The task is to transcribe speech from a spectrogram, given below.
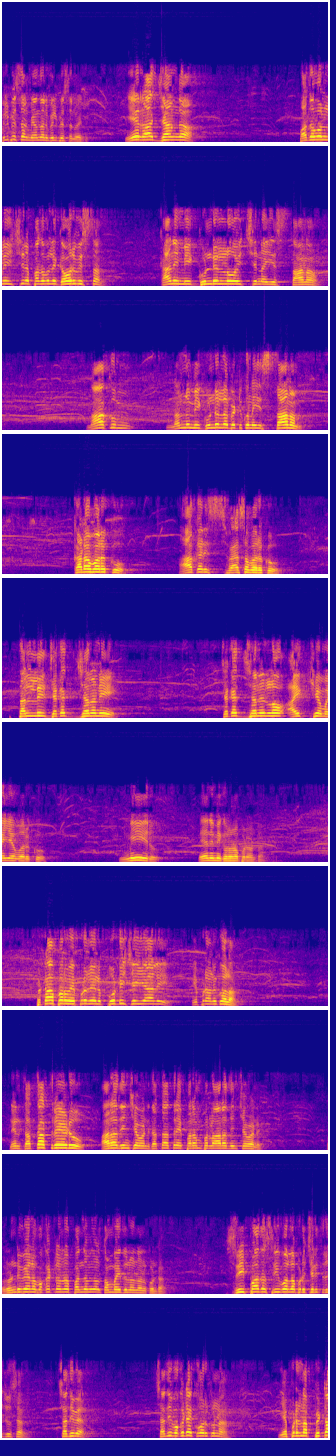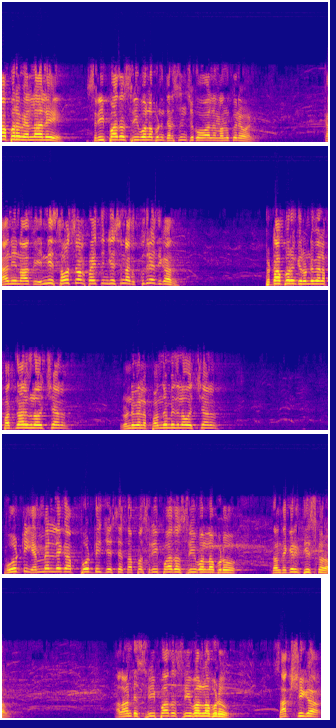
పిలిపిస్తాను మీ అందరిని పిలిపిస్తాను మీకు ఏ రాజ్యాంగ పదవుల్ని ఇచ్చిన పదవుల్ని గౌరవిస్తాను కానీ మీ గుండెల్లో ఇచ్చిన ఈ స్థానం నాకు నన్ను మీ గుండెల్లో పెట్టుకున్న ఈ స్థానం కడ వరకు ఆఖరి శ్వాస వరకు తల్లి జగజ్జనని జగజ్జనంలో ఐక్యమయ్యే వరకు మీరు నేను మీకు రుణపడి ఉంటాను. పిఠాపురం ఎప్పుడు నేను పోటీ చేయాలి ఎప్పుడు అనుకోలే? నేను దత్తాత్రేయుడు ఆరాధించేవాడిని దత్తాత్రేయ పరంపరలో ఆరాధించేవాడిని. రెండు వేల ఒకటిలోనో పంతొమ్మిది వందల తొంభై ఐదులోనో అనుకుంటా. శ్రీపాద శ్రీవల్లభుడు చరిత్ర చూశాను. చదివాను. చదివి ఒకటే కోరుకున్నా. ఎప్పుడన్నా పిఠాపురం వెళ్ళాలి శ్రీపాద శ్రీవల్లభుని దర్శించుకోవాలని అనుకునేవాడిని. కానీ నాకు ఎన్ని సంవత్సరాలు ప్రయత్నం చేసి నాకు కుదిరేది కాదు. పిఠాపురంకి రెండు వేల పద్నాలుగులో వచ్చాను. రెండు వేల పంతొమ్మిదిలో వచ్చాను పోటీ ఎమ్మెల్యేగా పోటీ చేస్తే తప్ప శ్రీపాద శ్రీవల్లభుడు దాని దగ్గరికి తీసుకురాలి అలాంటి శ్రీపాద శ్రీవల్లభుడు సాక్షిగా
